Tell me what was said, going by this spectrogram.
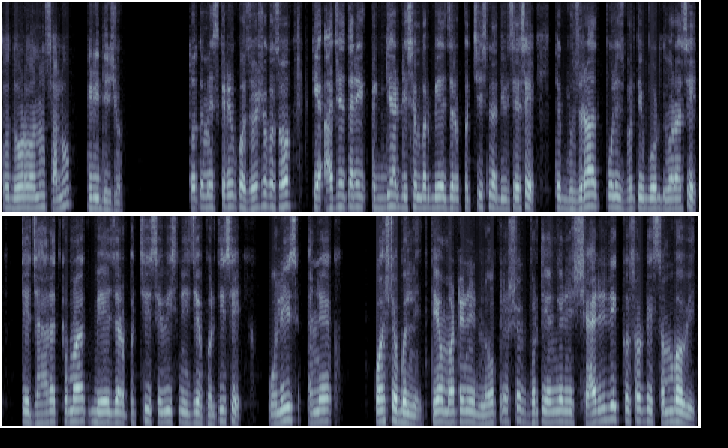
તો દોડવાનું ચાલુ કરી દેજો. તો તમે સ્ક્રીન પર જોઈ શકો છો કે આજે તારીખ અગિયાર ડિસેમ્બર બે હજાર પચીસ ના દિવસે છે તે ગુજરાત પોલીસ ભરતી બોર્ડ દ્વારા છે તે જાહેરાત ક્રમાંક બે હજાર પચીસની જે ભરતી છે પોલીસ અને કોન્સ્ટેબલની તે માટેની લોકરક્ષક ભરતી અંગેની શારીરિક કસોટી સંભવિત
